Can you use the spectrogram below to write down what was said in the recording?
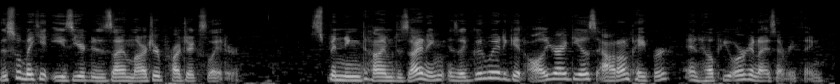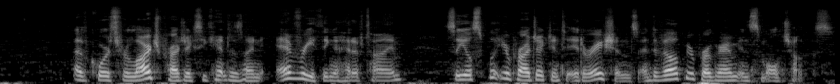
This will make it easier to design larger projects later. Spending time designing is a good way to get all your ideas out on paper and help you organize everything. Of course, for large projects, you can't design everything ahead of time, so you'll split your project into iterations and develop your program in small chunks.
